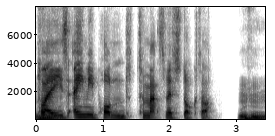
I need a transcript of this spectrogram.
Mhm. plays Amy Pond to Matt Smith's Doctor. Mm-hmm.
